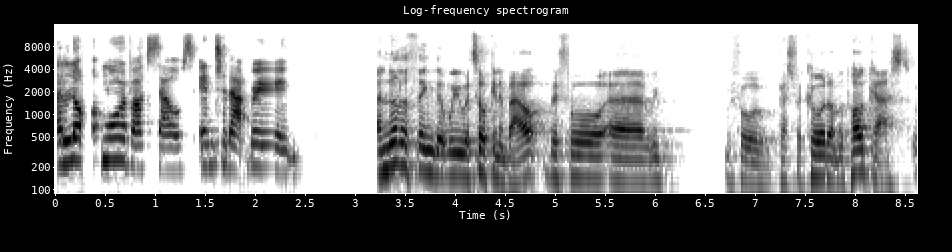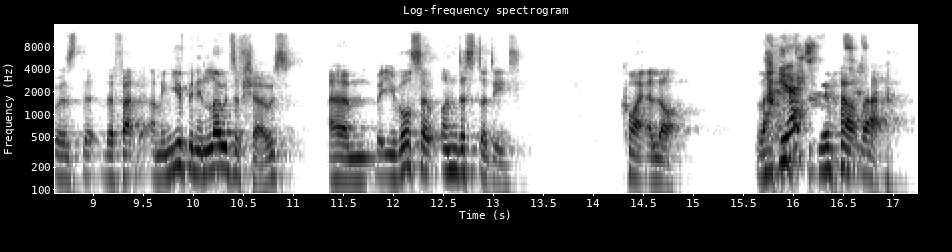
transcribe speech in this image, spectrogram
a lot more of ourselves into that room. Another thing that we were talking about before uh, we before we press record on the podcast was the, the fact that I mean you've been in loads of shows, um, but you've also understudied quite a lot. Like, yes. about that.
